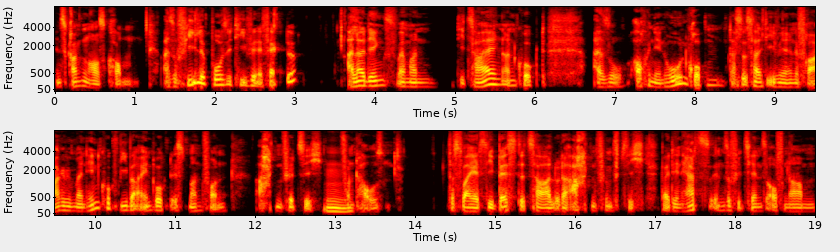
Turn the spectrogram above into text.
ins Krankenhaus kommen. Also viele positive Effekte. Allerdings, wenn man die Zahlen anguckt, also auch in den hohen Gruppen, das ist halt eben eine Frage, wie man hinguckt, wie beeindruckt ist man von 48 hm. von 1000. Das war jetzt die beste Zahl oder 58 bei den Herzinsuffizienzaufnahmen.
